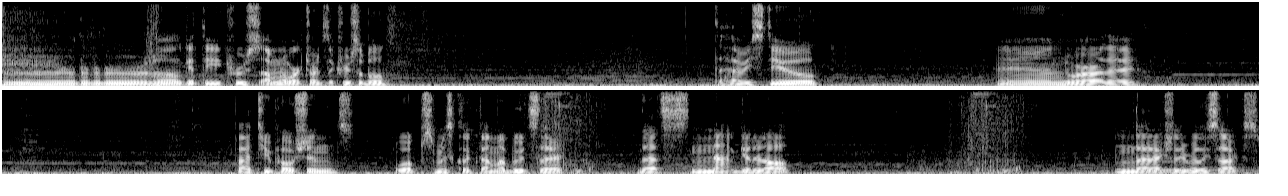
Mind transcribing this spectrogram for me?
I'll get the Crucible. I'm gonna work towards the Crucible. The heavy steel. And where are they? Buy two potions. Whoops, misclicked on my boots there. That's not good at all. Mm, that actually really sucks.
